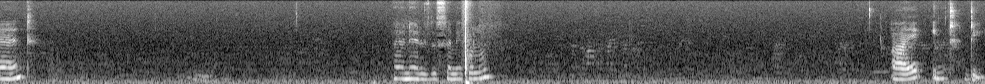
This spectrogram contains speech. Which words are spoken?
and and is the semicolon i int d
